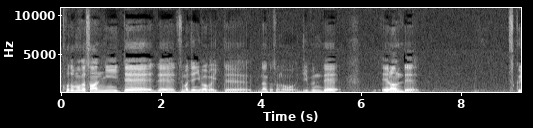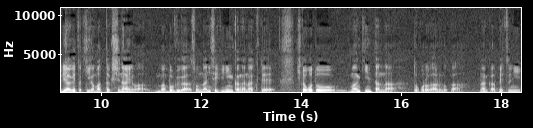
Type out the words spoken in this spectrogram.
子供が3人いて、で、妻ジェニファーがいて、なんかその、自分で選んで作り上げた気が全くしないのは、まあ、僕がそんなに責任感がなくて、人事満金丹なところがあるのか、なんか別に、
